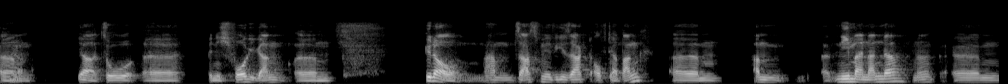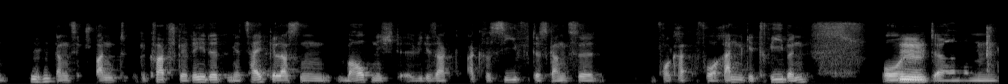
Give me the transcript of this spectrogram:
Ähm, ja. ja. so äh, bin ich vorgegangen. Ähm, genau, haben, saßen wir, wie gesagt, auf der Bank, ähm, haben äh, nebeneinander, ne, ähm, mhm. ganz entspannt gequatscht, geredet, mir Zeit gelassen, überhaupt nicht, wie gesagt, aggressiv das Ganze vorangetrieben. Und mhm. ähm,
